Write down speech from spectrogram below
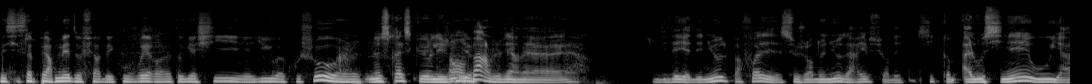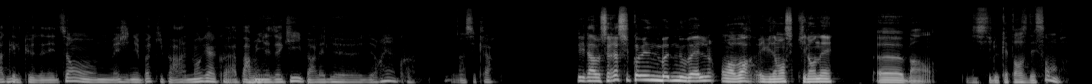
Mais si ça permet de faire découvrir euh, Togashi et Yu Yu Hakusho, euh, Ne serait-ce que les gens en parlent, je veux dire. euh, tu disais, il y a des news. Parfois, ce genre de news arrive sur des sites comme Allociné, où il y a quelques années de ça, on n'imaginait pas qu'il parlait de manga. Quoi. À part Mm. Miyazaki, il parlait de, de rien. Quoi. Ah, c'est clair. C'est clair, ça reste quand même une bonne nouvelle. On va voir évidemment ce qu'il en est euh, ben, d'ici le 14 décembre.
